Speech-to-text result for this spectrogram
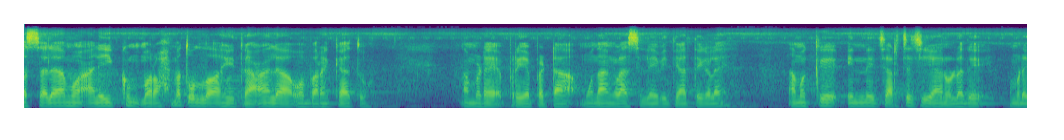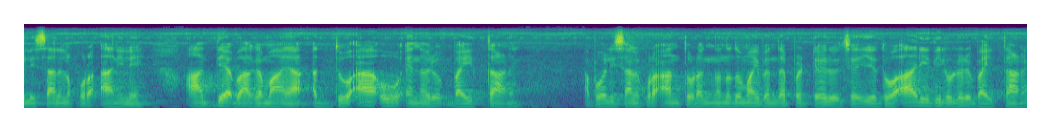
അസ്സലാമു അലൈക്കും വറഹ്മത്തുള്ളാഹി തആല വബറകാതുഹു. നമ്മുടെ പ്രിയപ്പെട്ട മൂന്നാം ക്ലാസ്സിലെ വിദ്യാർത്ഥികളെ നമുക്ക് ഇന്ന് ചർച്ച ചെയ്യാനുള്ളത് നമ്മുടെ ലിസാനുൽ ഖുർആാനിലെ ആദ്യ ഭാഗമായ അദ്ദുആഉ എന്നൊരു ബൈത്താണ്. അപ്പോൾ ലിസാനുൽ ഖുർആൻ തുടങ്ങുന്നതുമായി ബന്ധപ്പെട്ട് ഒരു ചെറിയ ദുആ രീതിയിലുള്ളൊരു ബൈത്താണ്.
